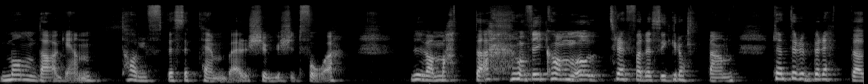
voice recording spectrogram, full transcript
måndagen 12 september 2022. Vi var matta och vi kom och träffades i grottan. Kan inte du berätta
